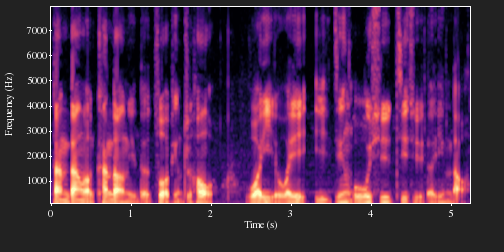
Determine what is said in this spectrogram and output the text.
但当我看到你的作品之后，我以为已经无需继续的引导。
